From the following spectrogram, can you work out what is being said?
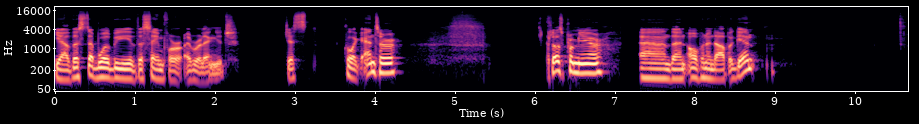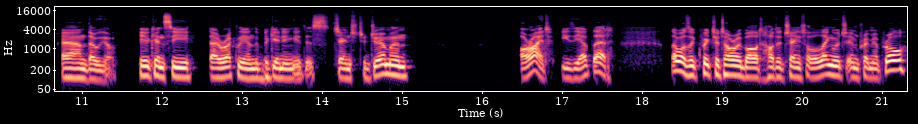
yeah, this step will be the same for every language. Just click enter, close Premiere, and then open it up again. And there we go. Here you can see directly in the beginning it is changed to German. Alright, easy at that. That was a quick tutorial about how to change the language in Premiere Pro.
